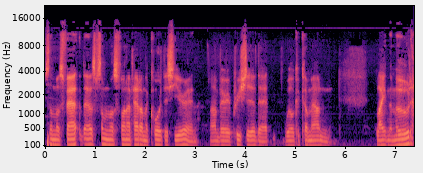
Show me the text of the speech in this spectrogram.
Some of the most fat. That was some of the most fun I've had on the court this year, and I'm very appreciative that Will could come out and lighten the mood,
